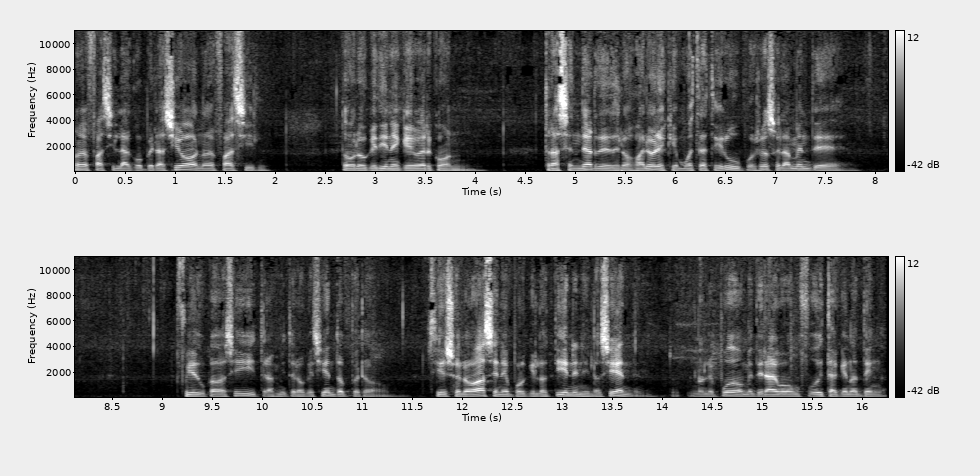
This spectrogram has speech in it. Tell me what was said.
no es fácil la cooperación, no es fácil todo lo que tiene que ver con trascender desde los valores que muestra este grupo. Yo solamente fui educado así, transmito lo que siento, pero si ellos lo hacen es porque lo tienen y lo sienten. No le puedo meter algo a un futbolista que no tenga.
